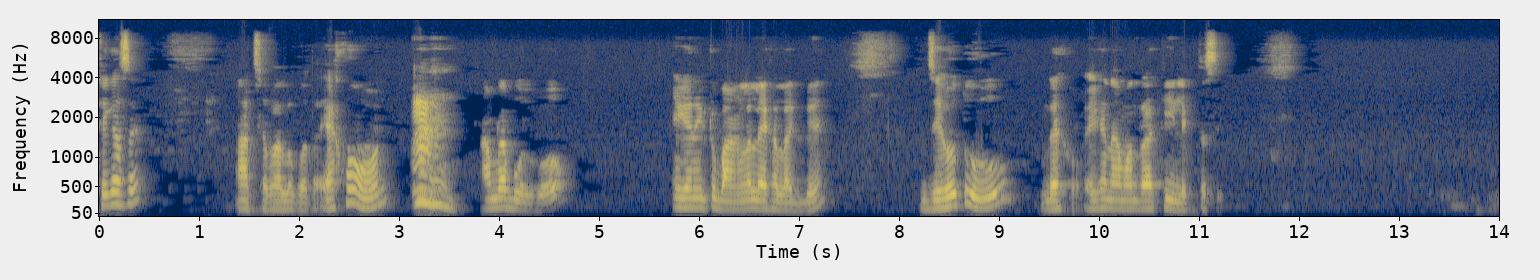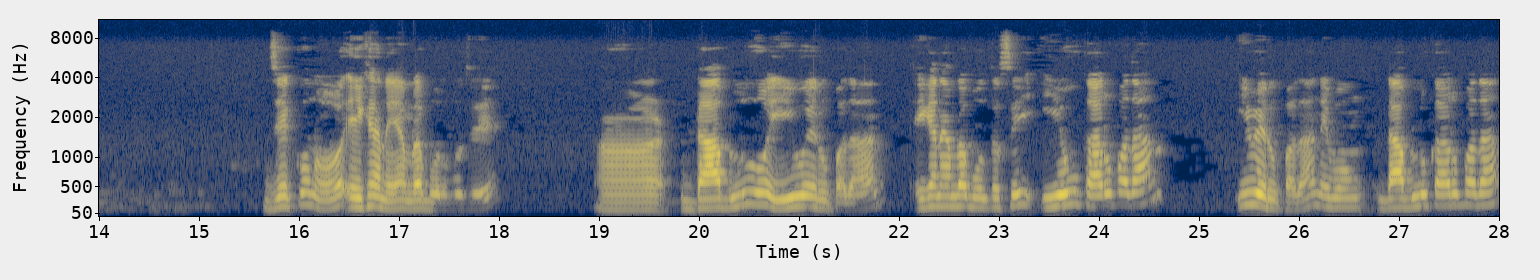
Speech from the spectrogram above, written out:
ঠিক আছে? আচ্ছা ভালো কথা। এখন আমরা বলব, এখানে একটু বাংলা লেখা লাগবে। যেহেতু, দেখো, এখানে আমরা কি লিখতেছি? যে কোনো, এইখানে আমরা বলব যে ডাব্লু ও ইউ এর উপাদান। এখানে আমরা বলতেছি ইউ কার উপাদান? ইউ এর উপাদান এবং ডাব্লু কার উপাদান?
